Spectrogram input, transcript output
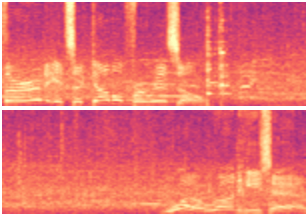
third. It's a double for Rizzo. What a run he's had.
